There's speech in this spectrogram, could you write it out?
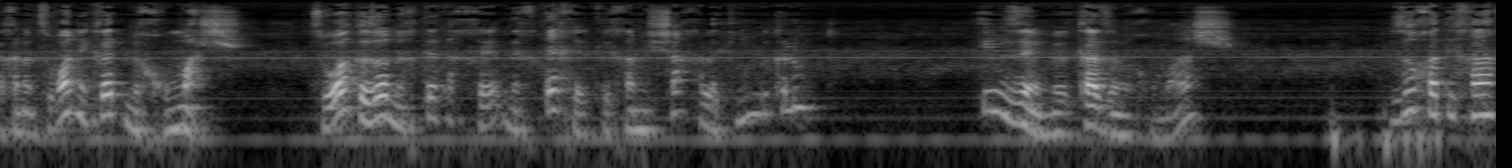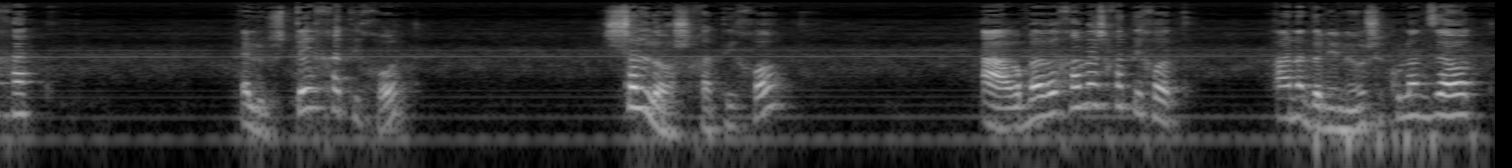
לכן הצורה נקראת מחומש. צורה כזאת נחתכת לחמישה חלקים בקלות. אם זה מרכז המחומש, זו חתיכה אחת. אלו שתי חתיכות, שלוש חתיכות, ארבע וחמש חתיכות. אנא דמיינו שכולן זהות.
